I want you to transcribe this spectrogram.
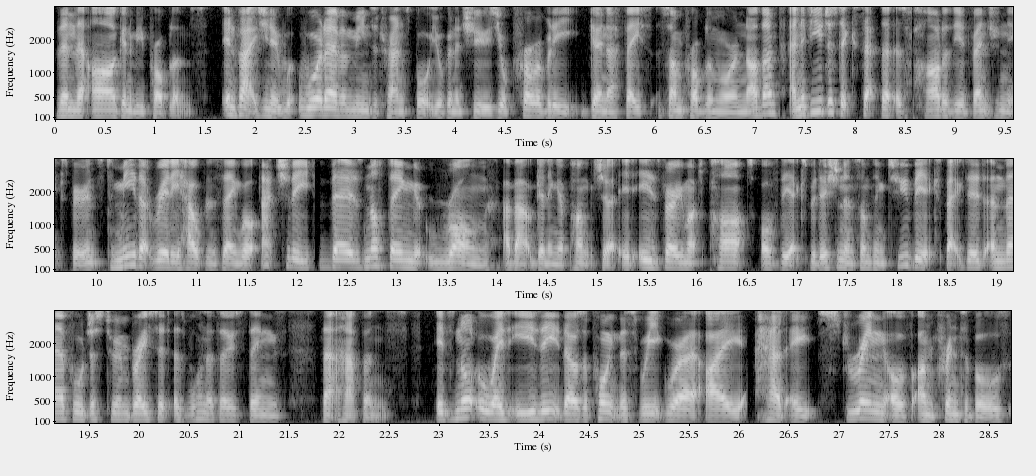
then there are going to be problems. In fact, you know, whatever means of transport you're going to choose, you're probably going to face some problem or another. And if you just accept that as part of the adventure and the experience, to me, that really helped in saying, well, actually, there's nothing wrong about getting a puncture. It is very much part of the expedition and something to be expected, and therefore just to embrace it as one of those things that happens it's not always easy. There was a point this week where I had a string of unprintables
